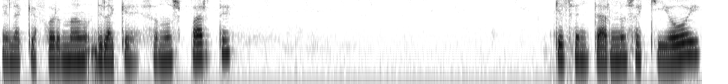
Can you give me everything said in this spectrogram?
de la que formamos, de la que somos parte, que el sentarnos aquí hoy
